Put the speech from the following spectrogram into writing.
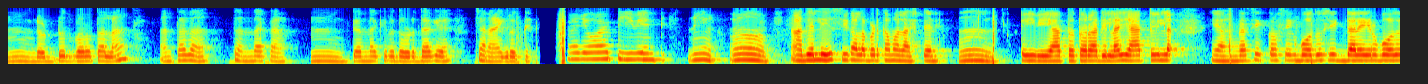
ಹ್ಞೂ ದೊಡ್ಡದು ಬರುತ್ತಲ್ಲ ಅಂತಾಗ ತಂದಾಕಣ. ಹ್ಞೂ ತಂದಾಕಿರೋ ದೊಡ್ಡದಾಗೆ ಚೆನ್ನಾಗಿರುತ್ತೆ. ಅಯ್ಯೋ, ಟಿ ವಿ ಅಂತ. ನೀನು ಹ್ಞೂ ಅದೆಲ್ಲಿ ಸಿಗಲ್ಲ ಬಡ್ಕಮಲ್ಲ ಅಷ್ಟೇ. ಹ್ಞೂ ಟಿ ವಿ ಯಾತು ತರೋದಿಲ್ಲ, ಯಾತು ಇಲ್ಲ. ಹೆಂಗ ಸಿಕ್ಕೋ ಸಿಗ್ಬೋದು, ಸಿಗ್ದಲೆ ಇರ್ಬೋದು,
